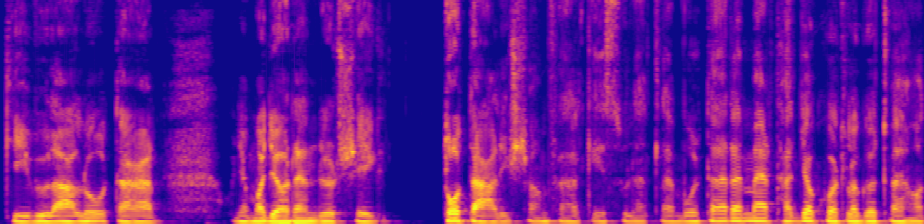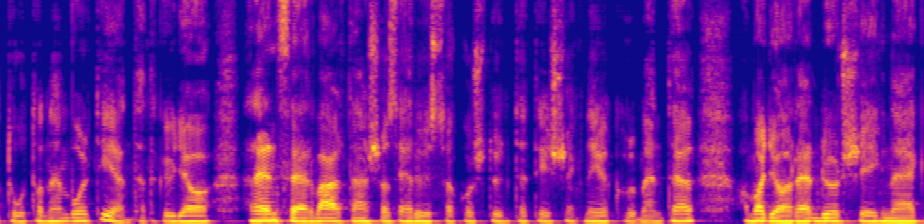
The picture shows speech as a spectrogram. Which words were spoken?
kívülálló, tehát hogy a magyar rendőrség totálisan felkészületlen volt erre, mert hát gyakorlatilag 56 óta nem volt ilyen. Tehát ugye a rendszerváltás az erőszakos tüntetések nélkül ment el. A magyar rendőrségnek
